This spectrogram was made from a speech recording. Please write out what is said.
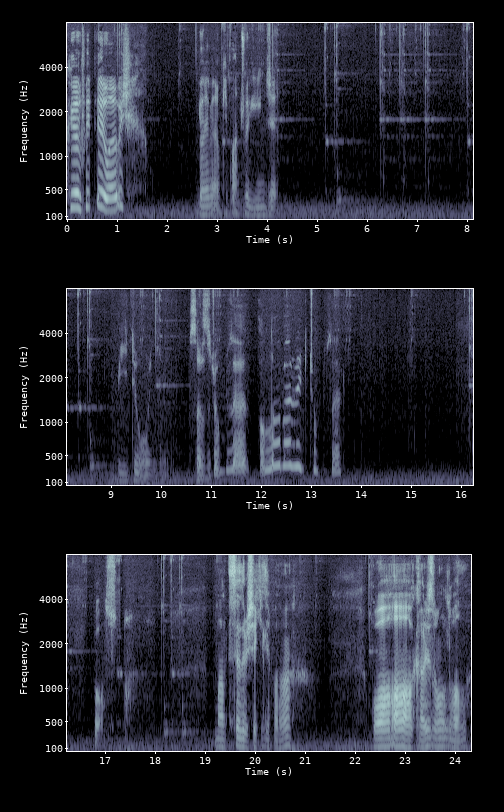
Kıyafetler varmış. Göremiyorum ki panço giyince Video oyunu. Sarısı çok güzel. Allah ben rengi çok güzel. Bu olsun. Mantise de bir şekil yapalım ha. Oo, karizma oldu valla.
